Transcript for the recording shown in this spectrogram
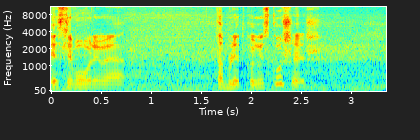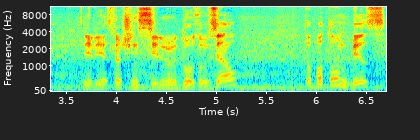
Если вовремя таблетку не скушаешь, или если очень сильную дозу взял, то потом без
